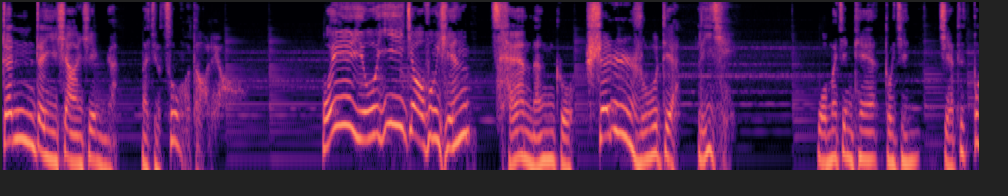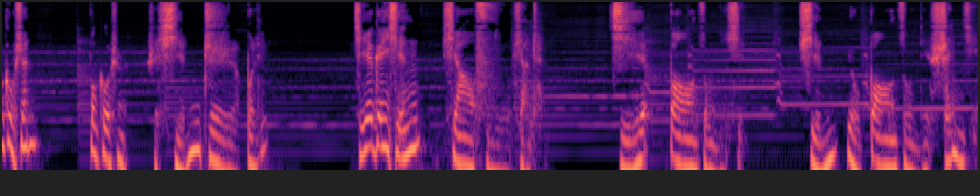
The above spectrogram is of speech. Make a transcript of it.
真正相信啊，那就做到了。唯有依教奉行，才能够深入的理解。我们今天读经解的不够深，不够深是行之不利，解跟行相辅相成。解帮助你行，行又帮助你身解，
